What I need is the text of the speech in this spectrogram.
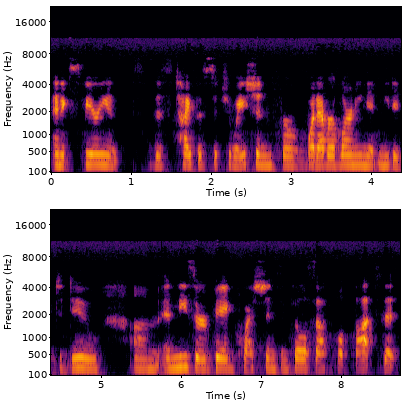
and experience this type of situation for whatever learning it needed to do. Um, and these are big questions and philosophical thoughts that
